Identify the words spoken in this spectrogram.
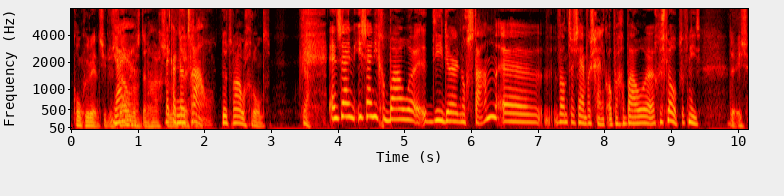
concurrentie. Dus daarom was Den Haag Lekker neutraal. Neutrale grond. Ja. En zijn, zijn die gebouwen die er nog staan? Uh, want er zijn waarschijnlijk ook wel gebouwen gesloopt, of niet? Er is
